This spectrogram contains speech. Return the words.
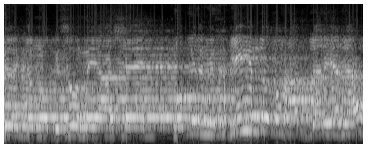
মিসকিনদের জন্য কিছু নিয়ে আসে। ফকির মিসকিন যখন হাত বাড়িয়ে যায়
